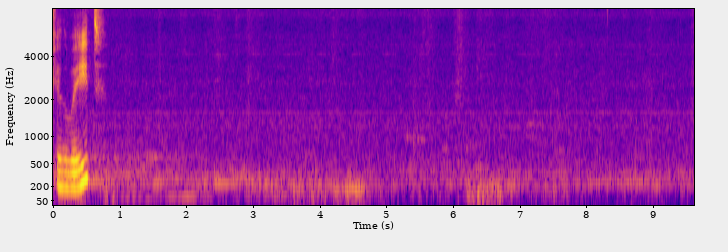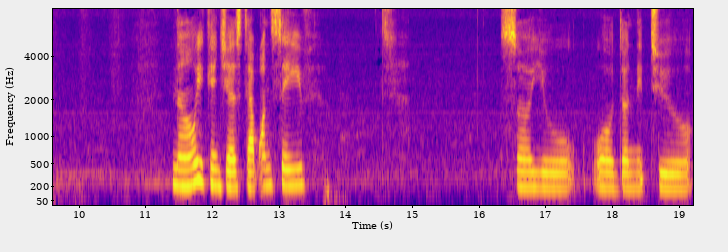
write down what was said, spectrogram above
can wait. Now you can just tap on save so you will don't need to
